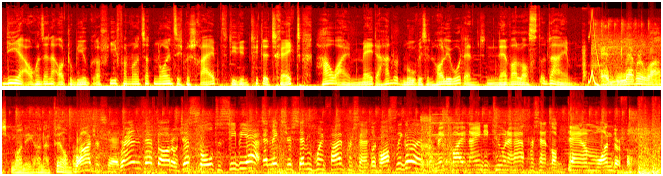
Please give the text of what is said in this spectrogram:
die er auch in seiner Autobiografie von 1990 beschreibt, die den Titel trägt How I Made a Hundred Movies in Hollywood and Never Lost a Dime. Had never lost money on a film. Roger said, Grand Theft Auto just sold to CBS. That makes your 7.5% look awfully good. Makes my 92.5% look damn wonderful.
